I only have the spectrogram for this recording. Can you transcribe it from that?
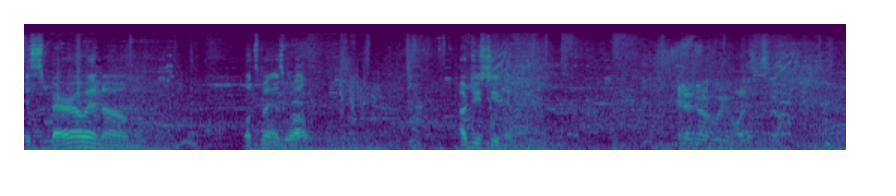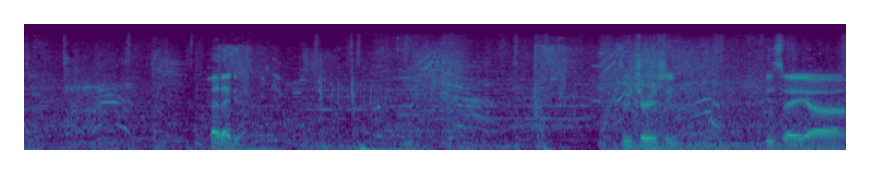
Is Sparrow in um Ultimate as well? How'd you see him? I don't know who he was, so. Bad idea. New Jersey. He's a uh,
